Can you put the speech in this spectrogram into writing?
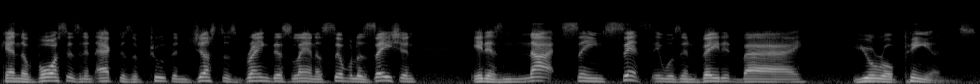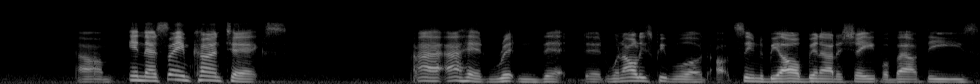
Can the voices and actors of truth and justice bring this land of civilization it has not seen since it was invaded by Europeans. Um, in that same context, I, I, had written that that when all these people are, uh, seem to be all bent out of shape about these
